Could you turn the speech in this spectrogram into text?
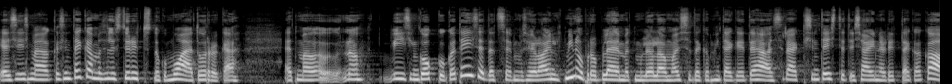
ja siis ma hakkasin tegema sellist üritust nagu moeturge et ma noh, viisin kokku ka teised, et see, see ei ole ainult minu probleem, et mul ei ole oma asjadega midagi teha, siis rääkisin teiste disaineritega ka.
